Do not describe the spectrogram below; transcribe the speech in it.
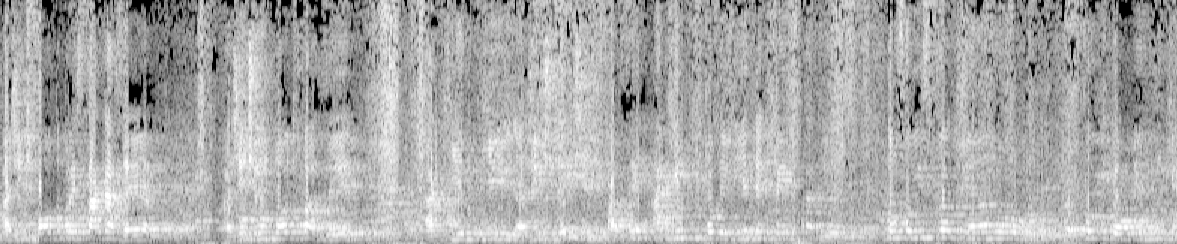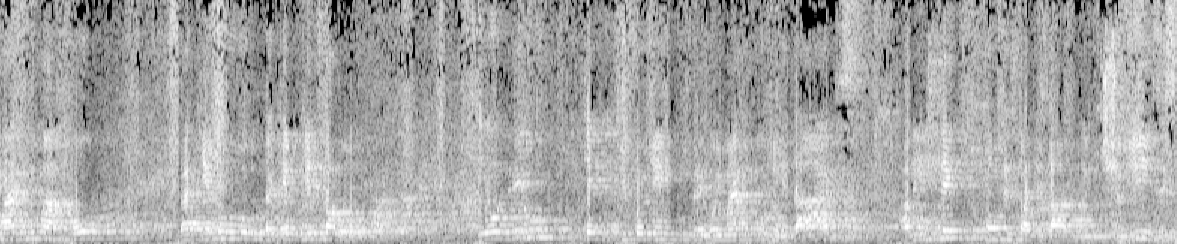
a gente volta para estaca zero. A gente não pode fazer aquilo que. A gente deixa de fazer aquilo que poderia ter feito para Deus. Então, foi isso que o Adriano, foi pelo menos o que mais me marcou daquilo, daquilo que ele falou. E o Rodrigo, que, que foi quem entregou em mais oportunidades, além de ter contextualizado o livro de juízes,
